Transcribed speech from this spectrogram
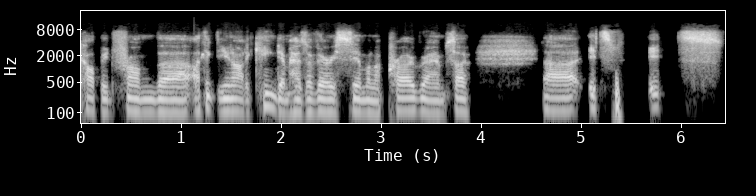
copied from the. I think the United Kingdom has a very similar program. So uh, it's it's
